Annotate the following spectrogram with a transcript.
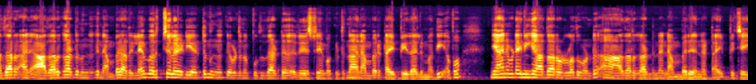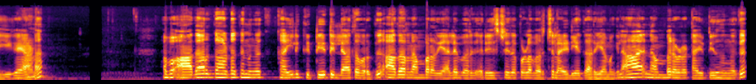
ആധാർ ആധാർ കാർഡ് നിങ്ങൾക്ക് നമ്പർ അറിയില്ല. വെർച്വൽ ഐ ഡി ആയിട്ട് നിങ്ങൾക്ക് ഇവിടെ നിന്ന് പുതുതായിട്ട് രജിസ്റ്റർ ചെയ്യുമ്പോൾ കിട്ടുന്ന ആ നമ്പർ ടൈപ്പ് ചെയ്താലും മതി. അപ്പോൾ ഞാനിവിടെ എനിക്ക് ആധാർ ഉള്ളതുകൊണ്ട് ആ ആധാർ കാർഡിന്റെ നമ്പർ തന്നെ ടൈപ്പ് ചെയ്യുകയാണ്. അപ്പോൾ ആധാർ കാർഡൊക്കെ നിങ്ങൾക്ക് കയ്യിൽ കിട്ടിയിട്ടില്ലാത്തവർക്ക് ആധാർ നമ്പർ അറിയാം അല്ലെങ്കിൽ രജിസ്റ്റർ ചെയ്തപ്പോഴുള്ള വെർച്വൽ ഐ ഡി ഒക്കെ അറിയാമെങ്കിൽ ആ നമ്പർ അവിടെ ടൈപ്പ് ചെയ്ത് നിങ്ങൾക്ക്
